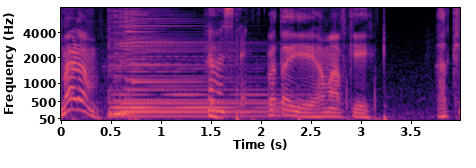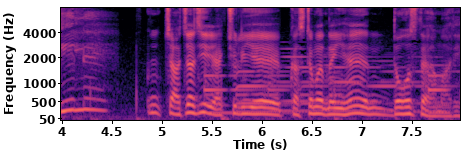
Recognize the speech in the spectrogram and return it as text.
मैडम! नमस्ते। बताइए हम आपकी अकेले? चाचा जी एक्चुअली ये कस्टमर नहीं है दोस्त है हमारी।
